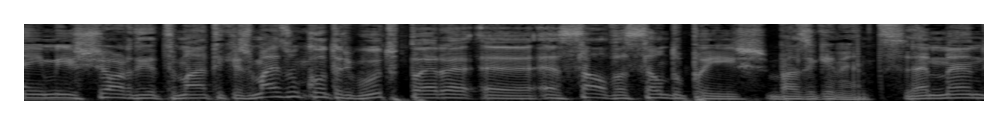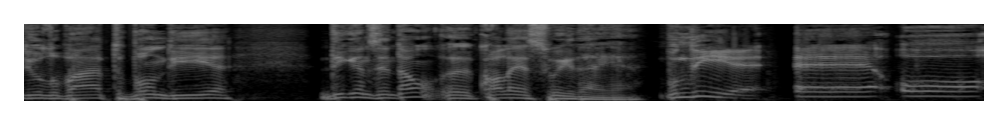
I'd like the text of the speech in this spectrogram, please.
em Michórdia de Temáticas, mais um contributo para eh, a salvação do país, basicamente. Amândio Lobato, bom dia. Diga-nos então eh, qual é a sua ideia. Bom dia. Uh, oh,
